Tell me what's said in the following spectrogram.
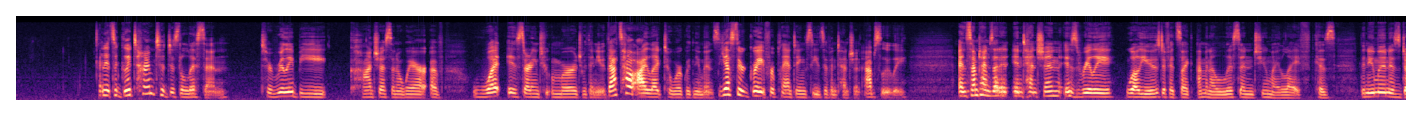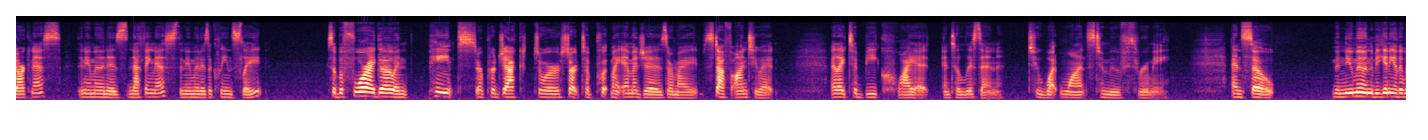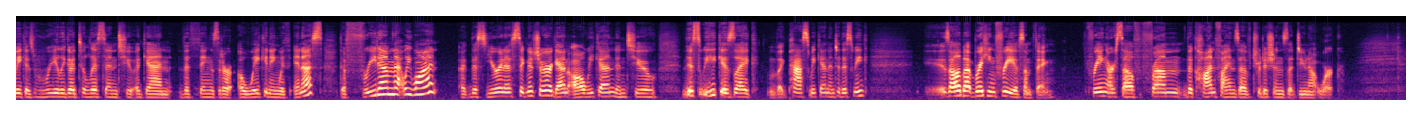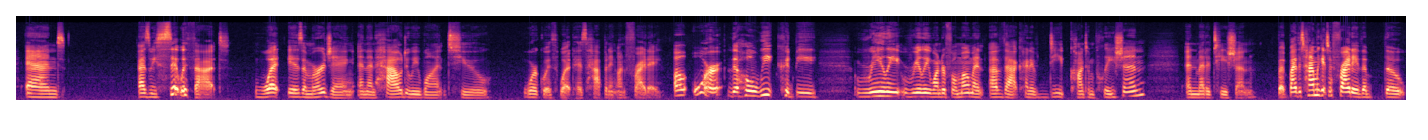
and it's a good time to just listen, to really be conscious and aware of what is starting to emerge within you. That's how I like to work with new moons. Yes, they're great for planting seeds of intention, absolutely. And sometimes that intention is really well used if it's like, I'm going to listen to my life because the new moon is darkness, the new moon is nothingness, the new moon is a clean slate. So before I go and paint or project or start to put my images or my stuff onto it, I like to be quiet and to listen to what wants to move through me. And so the new moon, the beginning of the week, is really good to listen to, again, the things that are awakening within us, the freedom that we want. Uh, this Uranus signature, again, all weekend into this week is like, like past weekend into this week is all about breaking free of something, freeing ourselves from the confines of traditions that do not work. And as we sit with that, what is emerging, and then how do we want to work with what is happening on Friday? Or the whole week could be really, really wonderful moment of that kind of deep contemplation and meditation. But by the time we get to Friday, the the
